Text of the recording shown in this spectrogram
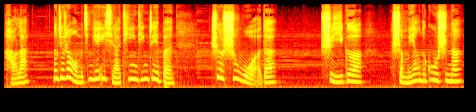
好了，那就让我们今天一起来听一听这本《这是我的》是一个什么样的故事呢？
